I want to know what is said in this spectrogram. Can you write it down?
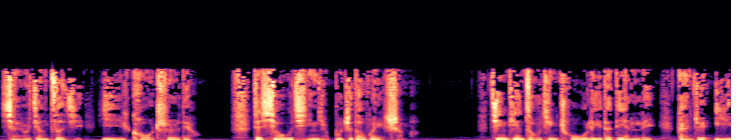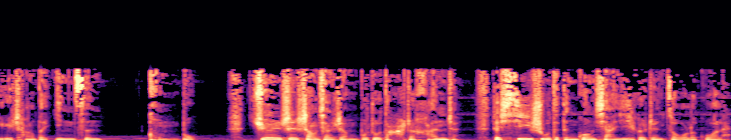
想要将自己一口吃掉。这萧瑾也不知道为什么。今天走进楚丽的店里，感觉异常的阴森、恐怖，全身上下忍不住打着寒颤。这稀疏的灯光下，一个人走了过来，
